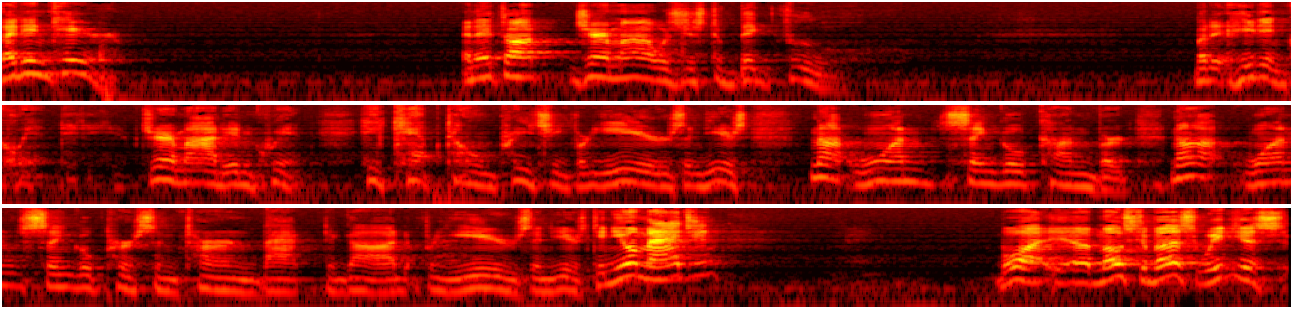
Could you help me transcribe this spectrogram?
they didn't care. And they thought Jeremiah was just a big fool. But it, he didn't quit, did he? Jeremiah didn't quit. He kept on preaching for years and years Not one single convert, not one single person turned back to God for years and years. Can you imagine? Boy, uh, most of us we just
